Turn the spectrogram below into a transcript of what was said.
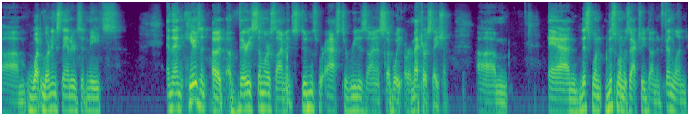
um, what learning standards it meets. And then here's an, a, a, very similar assignment. Students were asked to redesign a subway or a metro station. Um, and this one, this one was actually done in Finland.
